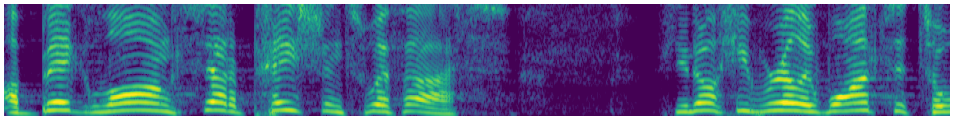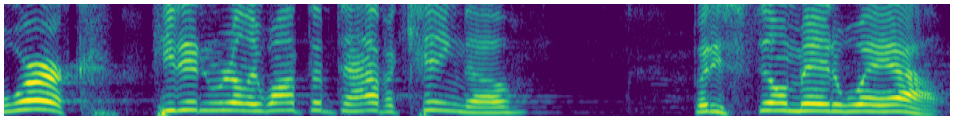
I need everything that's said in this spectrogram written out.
a big, long set of patience with us. You know, he really wants it to work. He didn't really want them to have a king, though, but he still made a way out.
